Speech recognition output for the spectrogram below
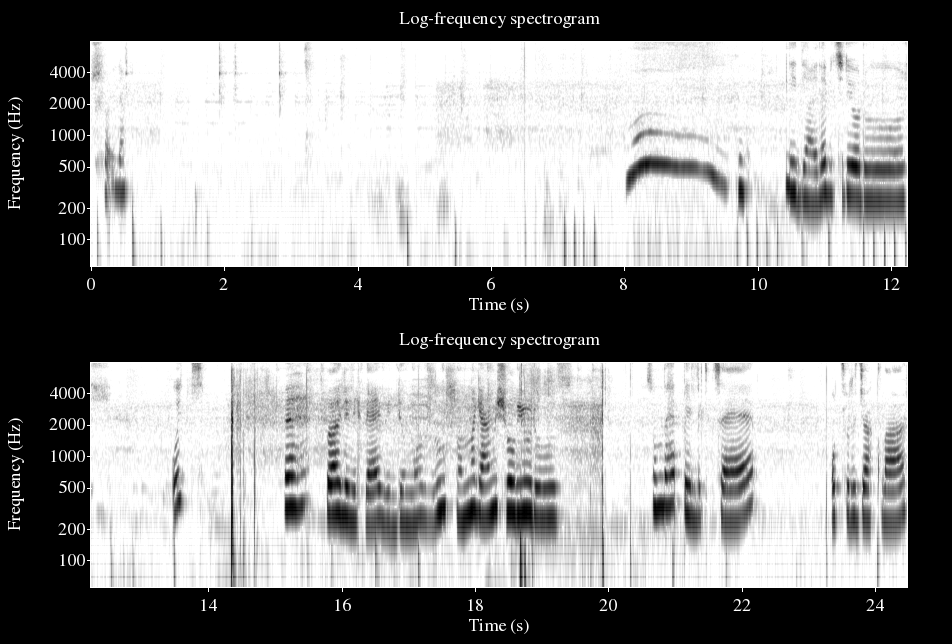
Şöyle. Lidya ile bitiriyoruz. Uyt. Ve böylelikle videomuzun sonuna gelmiş oluyoruz. Sonunda hep birlikte oturacaklar.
